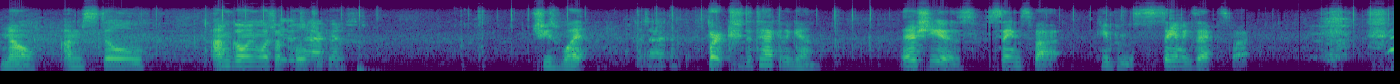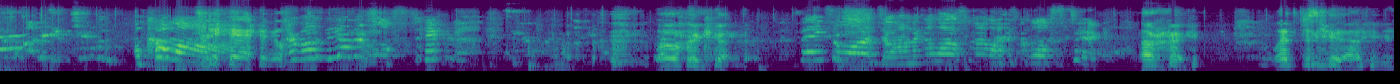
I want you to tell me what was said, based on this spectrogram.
No, I'm still. I'm going with a She's attacking. poltergeist. She's what? Attacking. Frick, she's attacking again. There she is. Same spot. Came from the same exact spot. Oh, come on! Daniel. There goes the other little stick! oh my god. Thanks a lot, Dominic. I lost my last glow stick. Alright. Let's just get out of here.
